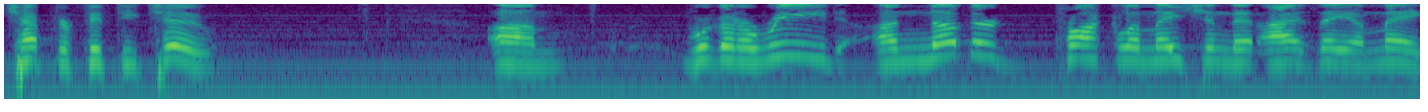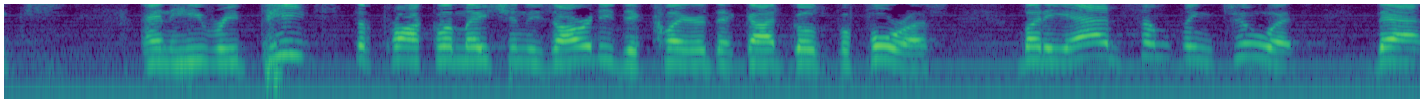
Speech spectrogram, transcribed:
chapter 52. Um, we're going to read another proclamation that Isaiah makes, and he repeats the proclamation he's already declared that God goes before us, but he adds something to it that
